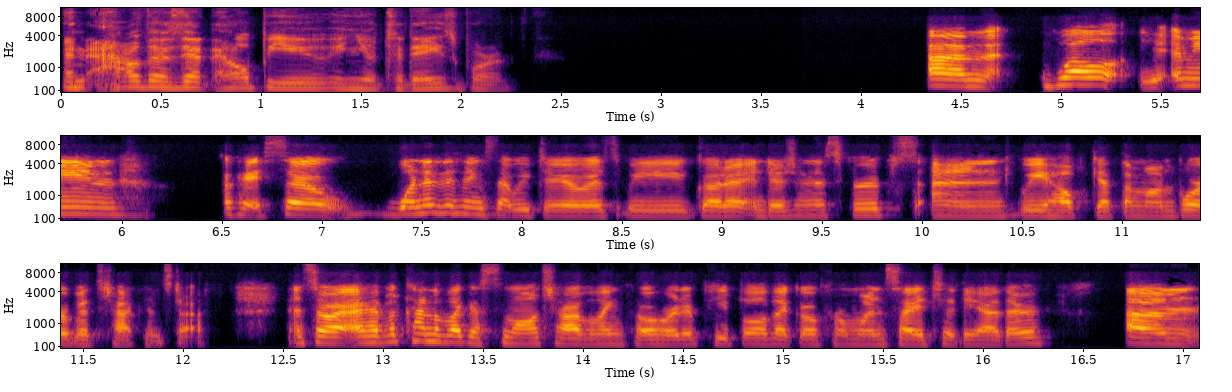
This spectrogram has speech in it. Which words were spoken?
And how does that help you in your today's work? Um well i mean Okay, so one of the things that we do is we go to indigenous groups and we help get them on board with tech and stuff. And so I have a kind of like a small traveling cohort of people that go from one side to the other. Um,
